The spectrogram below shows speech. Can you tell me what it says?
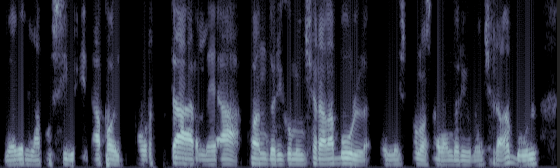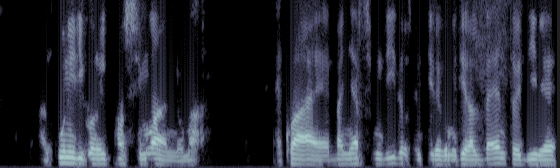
di avere la possibilità poi di portarle a quando ricomincerà la bull e nessuno sa quando ricomincerà la bull. Alcuni dicono il prossimo anno, ma è qua è bagnarsi un dito, sentire come tira il vento e dire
